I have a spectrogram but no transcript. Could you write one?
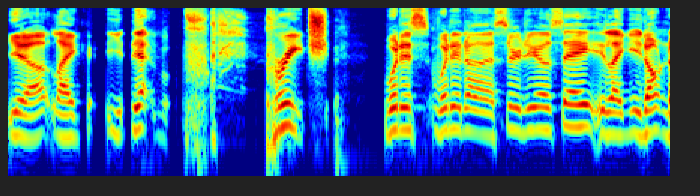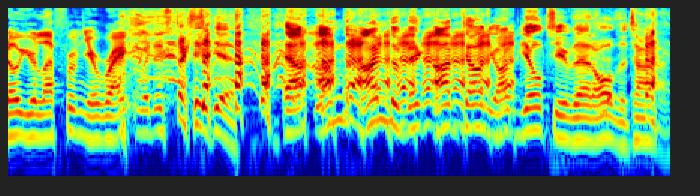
You know, like yeah, preach. What is what did uh, Sergio say? Like you don't know your left from your right when it starts. yeah, I'm I'm the vic- I'm telling you, I'm guilty of that all the time.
